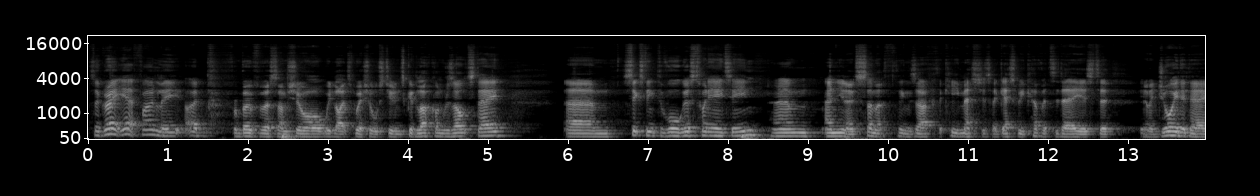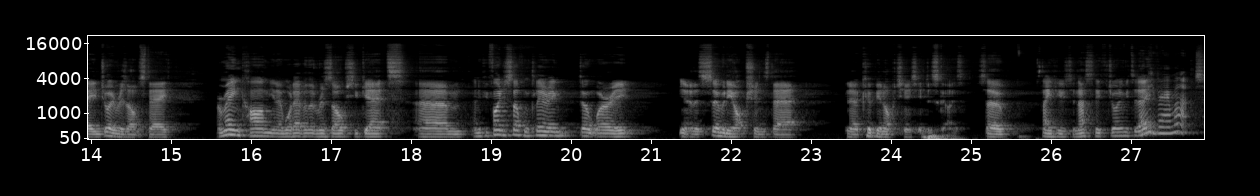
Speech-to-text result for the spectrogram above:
so great, yeah. Finally, I'd, from both of us, I'm sure we'd like to wish all students good luck on results day, um, 16th of August, 2018. Um, and you know, to sum up things up, the key messages I guess we covered today is to you know enjoy the day, enjoy results day, remain calm. You know, whatever the results you get, um, and if you find yourself in clearing, don't worry. You know, there's so many options there. You know, it could be an opportunity in disguise. So thank you to Natalie for joining me today. Thank you very much.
